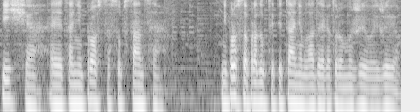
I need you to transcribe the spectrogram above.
Пища – это не просто субстанция, не просто продукты питания, благодаря которым мы живы и живем.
